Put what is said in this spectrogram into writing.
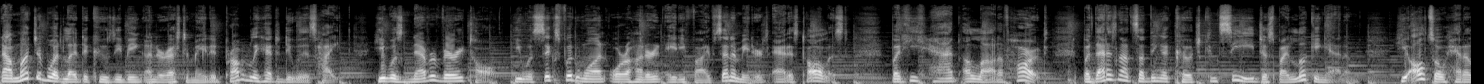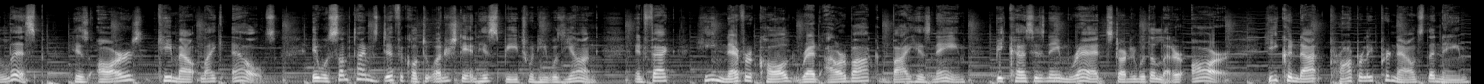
Now, much of what led to Cousy being underestimated probably had to do with his height. He was never very tall. He was 6 foot 1 or 185 centimeters at his tallest, but he had a lot of heart. But that is not something a coach can see just by looking at him. He also had a lisp. His R's came out like L's. It was sometimes difficult to understand his speech when he was young. In fact, he never called Red Auerbach by his name because his name Red started with the letter R he could not properly pronounce the name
